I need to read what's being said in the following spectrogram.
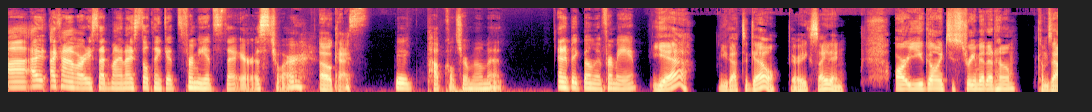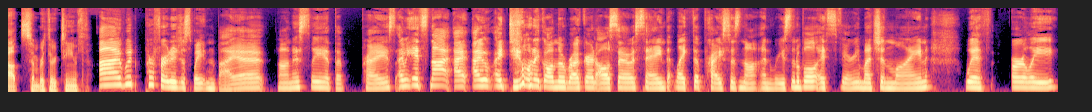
Uh, I, I kind of already said mine. I still think it's, for me, it's the Eras tour. okay. Big pop culture moment and a big moment for me. Yeah. You got to go. Very exciting. Are you going to stream it at home? Comes out December 13th. I would prefer to just wait and buy it, honestly, at the price. I mean, it's not I I, I do want to go on the record also saying that like the price is not unreasonable. It's very much in line with early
